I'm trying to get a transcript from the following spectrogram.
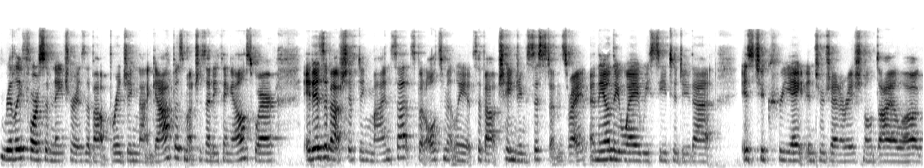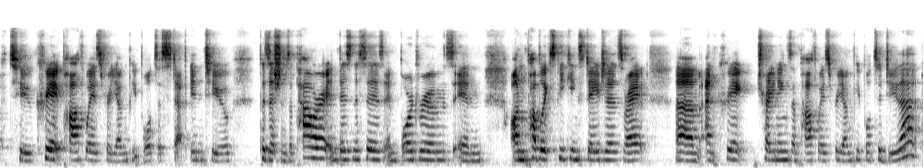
really force of nature is about bridging that gap as much as anything else where it is about shifting mindsets but ultimately it's about changing systems right? And the only way we see to do that is to create intergenerational dialogue to create pathways for young people to step into positions of power in businesses in boardrooms in on public speaking stages right? Um, and create trainings and pathways for young people to do that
